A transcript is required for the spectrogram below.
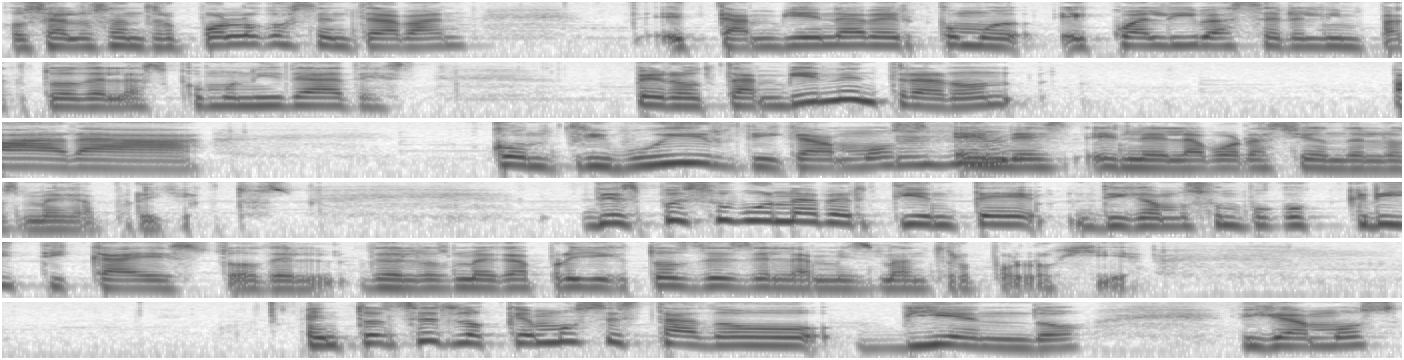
o sea, los antropólogos entraban eh, también a ver cómo, eh, cuál iba a ser el impacto de las comunidades. Pero también entraron para contribuir, digamos, en, es- en la elaboración de los megaproyectos. Después hubo una vertiente, digamos, un poco crítica a esto de, los megaproyectos desde la misma antropología. Entonces, lo que hemos estado viendo, digamos,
